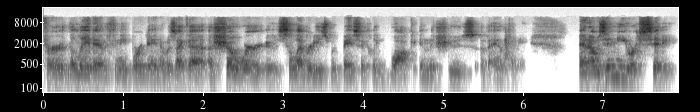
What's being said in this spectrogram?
for the late Anthony Bourdain. It was like a, a show where celebrities would basically walk in the shoes of Anthony. And I was in New York City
